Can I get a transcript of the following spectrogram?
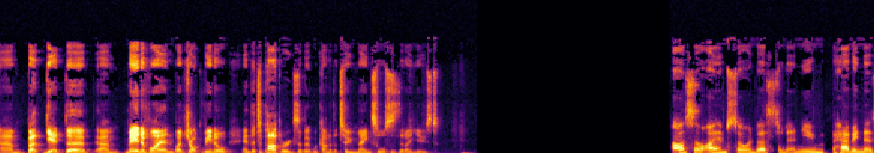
Um, but yeah, the um, Man of Iron by Jock Vennell and the Te Papa exhibit were kind of the two main sources that I used. Also, I am so invested in you having to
